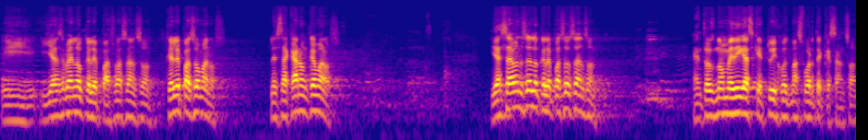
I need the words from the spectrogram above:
Y, y ya saben lo que le pasó a Sansón. ¿Qué le pasó, manos? ¿Le sacaron qué, manos? Ya saben ustedes lo que le pasó a Sansón. Entonces no me digas que tu hijo es más fuerte que Sansón.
